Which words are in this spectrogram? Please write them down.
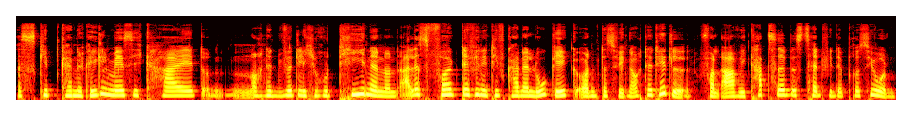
es gibt keine Regelmäßigkeit und noch nicht wirklich Routinen und alles folgt definitiv keiner Logik und deswegen auch der Titel von A wie Katze bis Z wie Depression.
